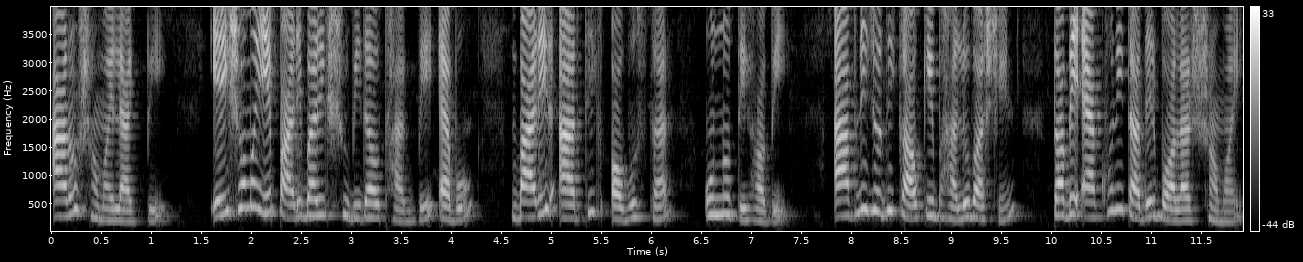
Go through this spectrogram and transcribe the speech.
আরও সময় লাগবে। এই সময়ে পারিবারিক সুবিধাও থাকবে এবং বাড়ির আর্থিক অবস্থার উন্নতি হবে। আপনি যদি কাউকে ভালোবাসেন, তবে এখনই তাদের বলার সময়।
